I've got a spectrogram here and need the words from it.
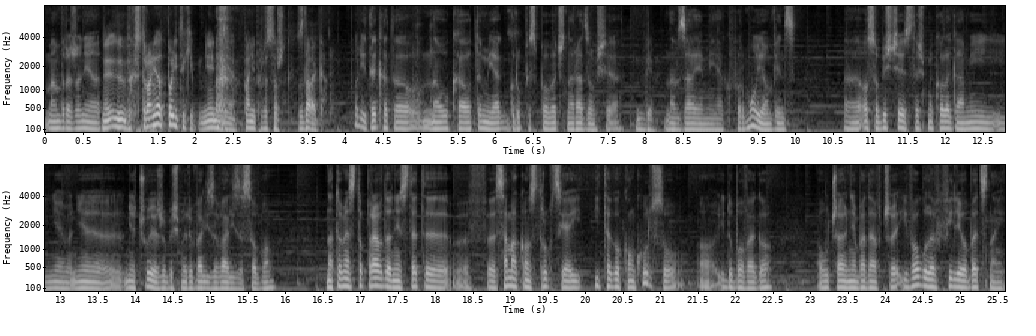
mam wrażenie, Y, W stronie od polityki. Nie, nie, nie, panie profesorze, z daleka. polityka to nauka o tym, jak grupy społeczne radzą się Wiem. nawzajem i jak formują, więc e, osobiście jesteśmy kolegami i nie, nie, nie czuję, żebyśmy rywalizowali ze sobą. Natomiast to prawda, niestety sama konstrukcja i, i tego konkursu o, i dubowego o uczelnie badawcze i w ogóle w chwili obecnej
